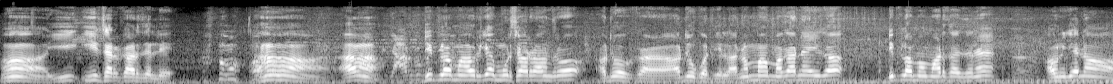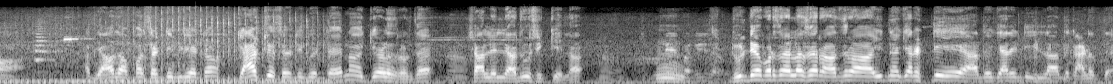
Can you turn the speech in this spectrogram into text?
ಹಾ. ಈ ಈ ಸರ್ಕಾರದಲ್ಲಿ. ಹಾಂ ಡಿಪ್ಲೊಮಾ ಅವ್ರಿಗೆ ಮೂರು ಸಾವಿರ ಅಂದರು ಅದು ಅದು ಕೊಡ್ತಿಲ್ಲ ನಮ್ಮ ಮಗನೇ ಈಗ ಡಿಪ್ಲೊಮಾ ಮಾಡ್ತಾ ಇದ್ದಾನೆ. ಅವನಿಗೇನೋ ಅದು ಯಾವುದಪ್ಪ ಸರ್ಟಿಫಿಕೇಟು ಕ್ಯಾಸ್ಟ್ ಸರ್ಟಿಫಿಕೇಟ್ ಏನೋ ಕೇಳಿದ್ರಂತೆ. ಶಾಲೆಯಲ್ಲಿ ಅದು ಸಿಕ್ಕಿಲ್ಲ. ಹ್ಞೂ ದುಡ್ಡೇ ಬರ್ತಾ ಇಲ್ಲ ಸರ್ ಅದ್ರ ಐದನೇ ಗ್ಯಾರಂಟಿ ಅದು ಗ್ಯಾರಂಟಿ ಇಲ್ಲ ಅಂತ ಕಾಣುತ್ತೆ.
